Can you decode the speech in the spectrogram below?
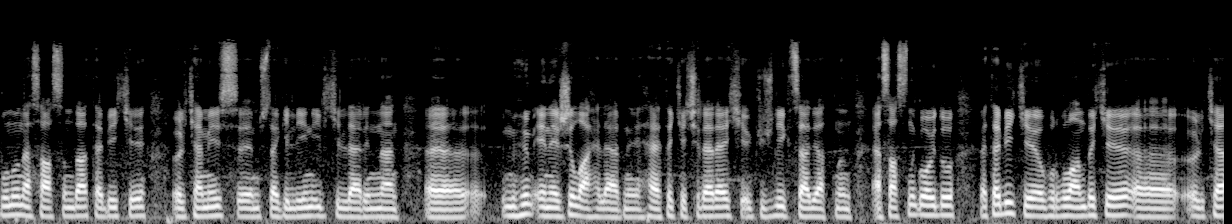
bunun əsasında təbii ki, ölkəmiz e, müstəqilliyin ilk illərindən e, mühüm enerji layihələrini həyata keçirərək güclü iqtisadiyyatının əsasını qoydu və təbii ki, vurğulandı ki, ölkə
